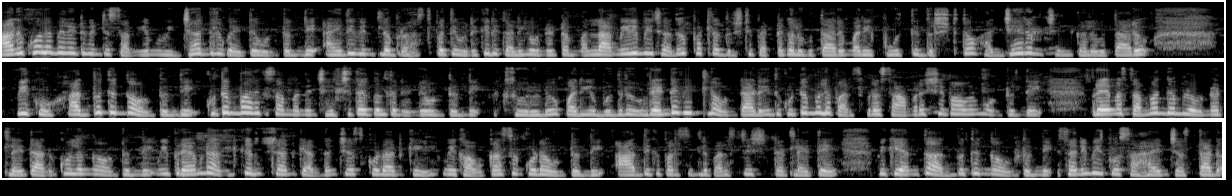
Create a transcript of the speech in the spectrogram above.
అనుకూలమైనటువంటి సమయం విద్యార్థులకు అయితే ఉంటుంది. ఐదు ఇంట్లో బృహస్పతి ఉనికిని కలిగి ఉండటం వల్ల మీరు మీ చదువు పట్ల దృష్టి పెట్టగలుగుతారు. మరియు పూర్తి దృష్టితో అధ్యయనం చేయగలుగుతారు. మీకు అద్భుతంగా ఉంటుంది. కుటుంబానికి సంబంధించి హెచ్చుతగ్గులతో నిండి ఉంటుంది. సూర్యుడు మరియు బుధుడు రెండు ఇంట్లో ఉంటాడు. ఇది కుటుంబంలో పరస్పర సామరస్య భావం ఉంటుంది. ప్రేమ సంబంధంలో ఉన్నట్లయితే అనుకూలంగా ఉంటుంది. మీ ప్రేమను అంగీకరించడానికి అర్థం చేసుకోవడానికి మీకు అవకాశం కూడా ఉంటుంది. ఆర్థిక పరిస్థితులు పరిశీలించినట్లయితే మీకు ఎంతో అద్భుతంగా ఉంటుంది. శని మీకు సహాయం చేస్తాడు.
